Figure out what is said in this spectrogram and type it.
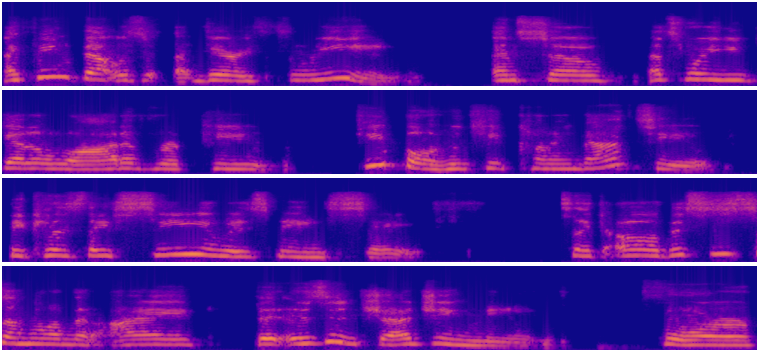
I think that was uh, very freeing. And so that's where you get a lot of repeat people who keep coming back to you because they see you as being safe. It's like, oh, this is someone that I that isn't judging me for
